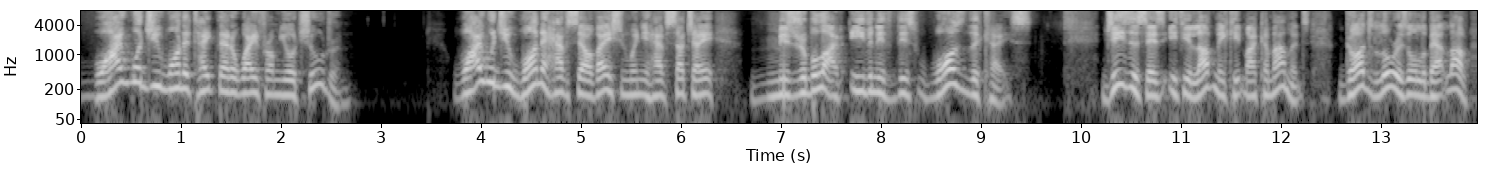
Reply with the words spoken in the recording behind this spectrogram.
Why would you want to take that away from your children? Why would you want to have salvation when you have such a miserable life, even if this was the case. Jesus says, if you love me, keep my commandments. God's law is all about love.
